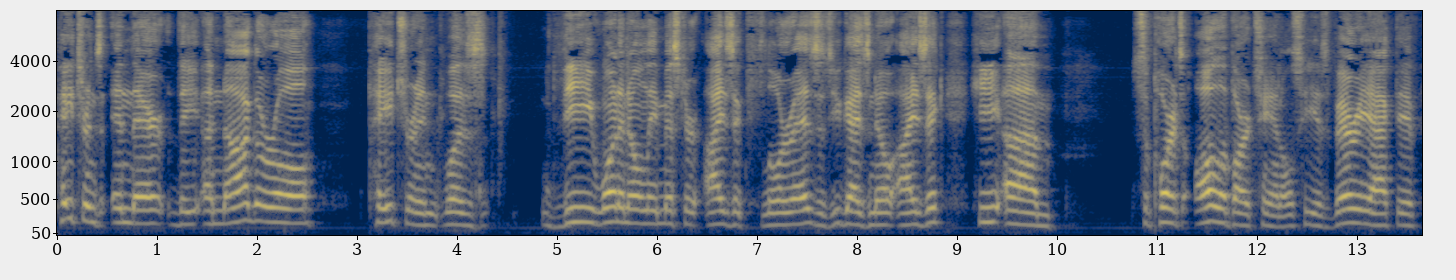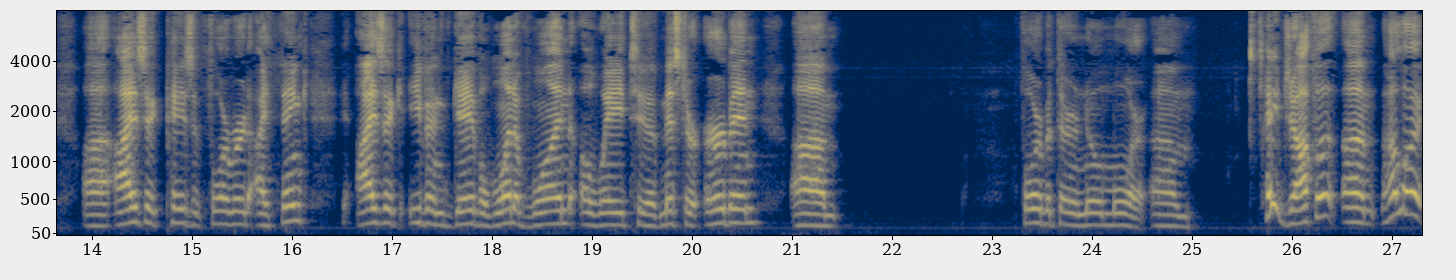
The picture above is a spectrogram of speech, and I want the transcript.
patrons in there. The inaugural patron was the one and only Mr. Isaac Flores. As you guys know, Isaac, he um, supports all of our channels. He is very active. Uh, Isaac pays it forward. I think Isaac even gave a one of one away to Mr. Urban. Um, four, but there are no more. Um, hey, Jaffa. Um, long?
